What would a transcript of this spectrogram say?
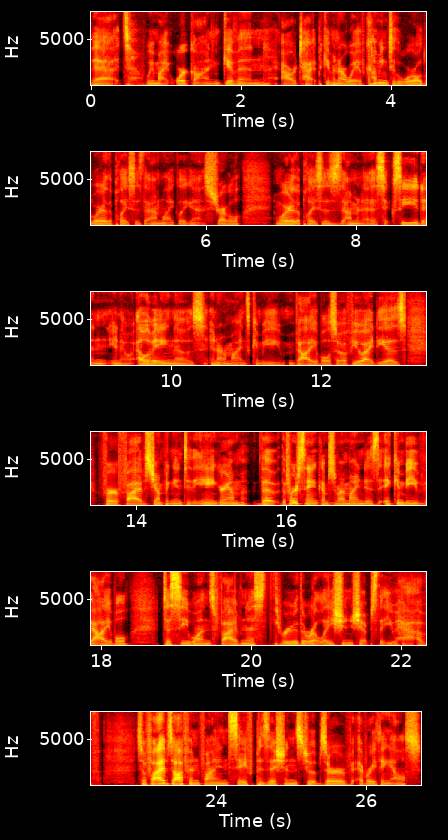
that we might work on given our type, given our way of coming to the world. Where are the places that I'm likely going to struggle, where are the places I'm going to succeed? And you know, elevating those in our minds can be valuable. So a few ideas for fives jumping into the enneagram. The the first thing that comes to my mind is it can be valuable to see one's fiveness through the relationships that you have. So fives often find safe positions to observe everything else,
